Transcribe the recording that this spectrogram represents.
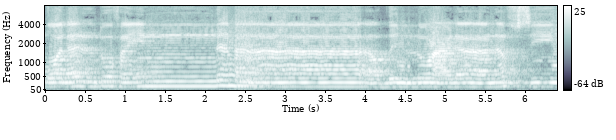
ضللت فإنما أضل على نفسي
